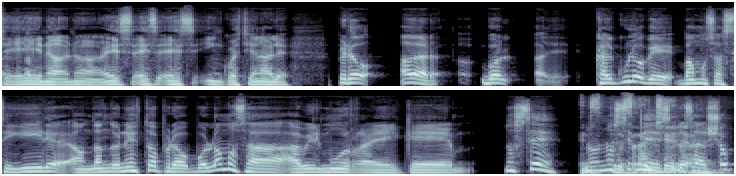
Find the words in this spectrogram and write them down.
Sí, no, no, es, es, es incuestionable. Pero, a ver, vol- eh, calculo que vamos a seguir ahondando en esto, pero volvamos a, a Bill Murray, que no sé, no, El- no el sé qué decir. O sea, yo,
